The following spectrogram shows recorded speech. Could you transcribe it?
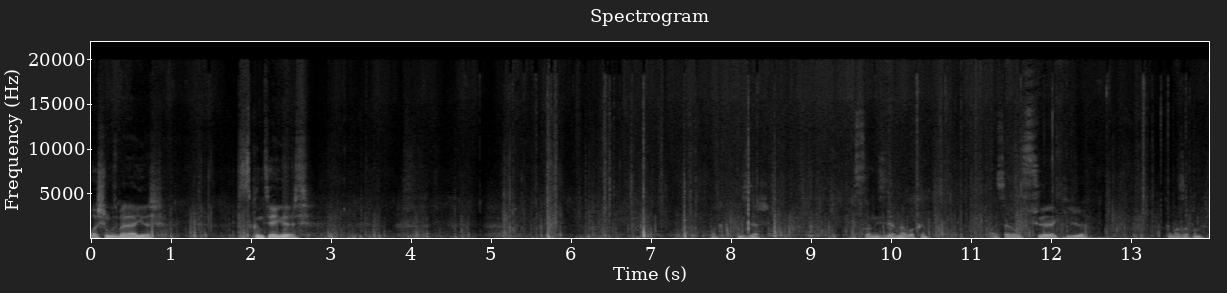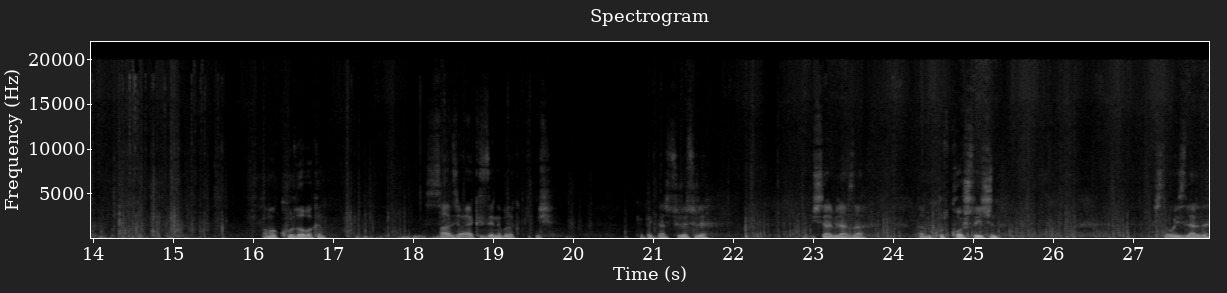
Başımız belaya girer. Sıkıntıya gireriz. Bakın izler. Aslanın izlerine bakın. Mesela o sürerek gidiyor. Bakın azapın. Ama kurda bakın. Sadece ayak izlerini bırakıp gitmiş. Köpekler süre süre gitmişler biraz daha. Tabii kurt koştuğu için işte o izler de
